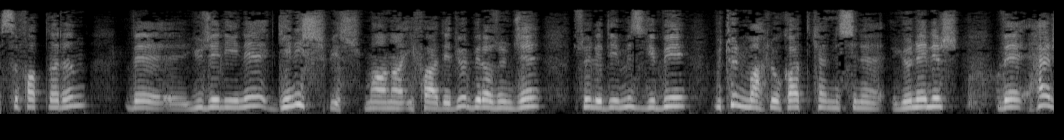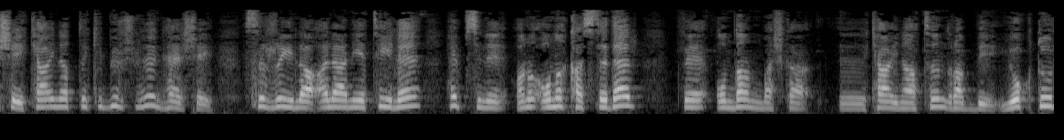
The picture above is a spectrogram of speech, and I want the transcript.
sıfatların ve e, yüceliğine geniş bir mana ifade ediyor. Biraz önce söylediğimiz gibi bütün mahlukat kendisine yönelir ve her şey, kainattaki bütün her şey sırrıyla, alaniyetiyle hepsini ona, ona kasteder ve ondan başka e, kainatın Rabbi yoktur.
